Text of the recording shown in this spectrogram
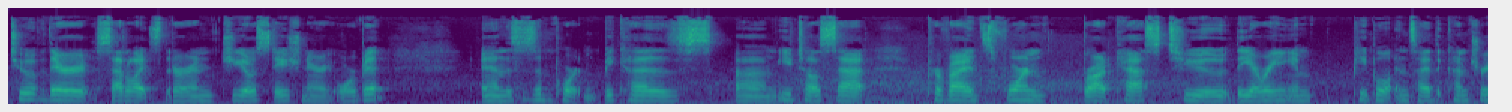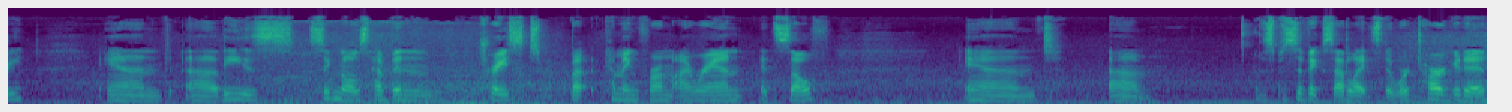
two of their satellites that are in geostationary orbit, and this is important because um, provides foreign broadcasts to the Iranian people inside the country, and uh, these signals have been traced, but coming from Iran itself, and um, the specific satellites that were targeted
